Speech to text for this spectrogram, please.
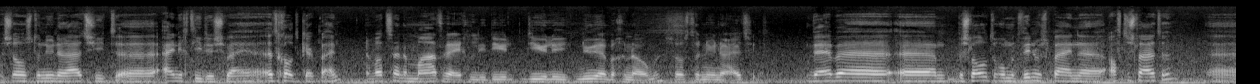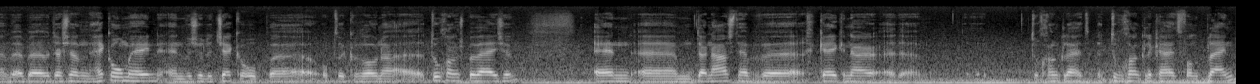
zoals het er nu naar uitziet, eindigt hij dus bij het Grote Kerkplein. En wat zijn de maatregelen die, die jullie nu hebben genomen, zoals het er nu naar uitziet? We hebben uh, besloten om het Willemsplein uh, af te sluiten. Uh, we hebben, daar zijn hekken omheen en we zullen checken op, op de corona-toegangsbewijzen. En ehm, daarnaast hebben we gekeken naar de toegankelijkheid, van het plein.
